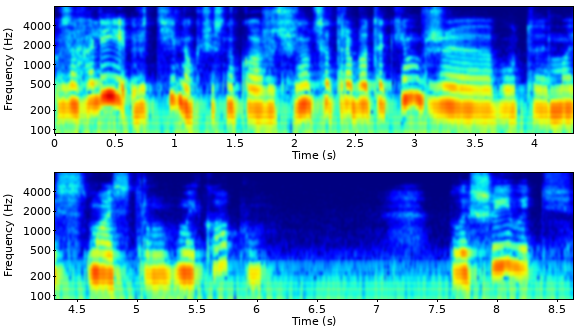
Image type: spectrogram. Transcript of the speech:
Взагалі, відтінок, чесно кажучи, ну це треба таким вже бути майстром мейкапу. Плешивить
